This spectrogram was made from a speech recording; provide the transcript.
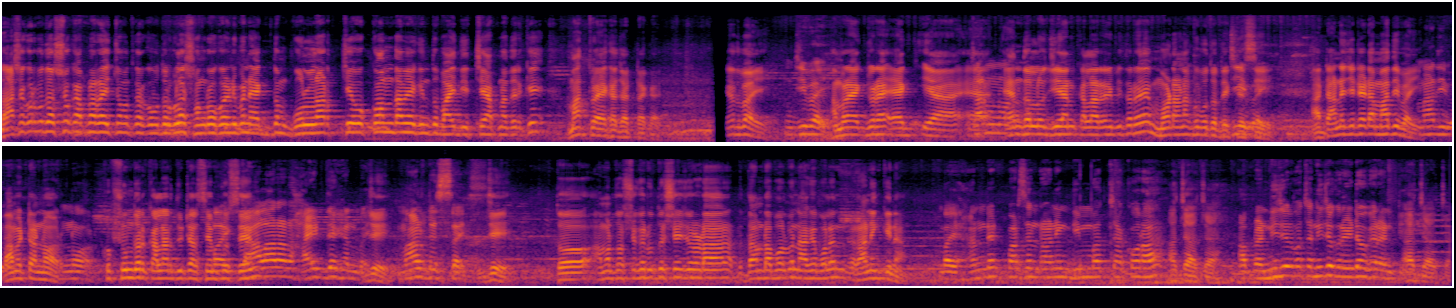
তো আশা করব দর্শক আপনারা এই চমৎকার কবুতরগুলো সংগ্রহ করে নেবেন। একদম গোল্লার চেয়েও কম দামে কিন্তু ভাই দিচ্ছে আপনাদেরকে মাত্র এক হাজার টাকায়। ভাই? জি ভাই। আমরা এক এক জার্মান। কালারের ভিতরে মডার্না কবুতর দেখতেছি। আর ডানে যেটা এটা মাদি ভাই। বামেরটা নর। নর। খুব সুন্দর কালার দুইটার সেম টু সেম কালার আর হাইট দেখেন ভাই। জি। মাল্টের সাইজ জি। তো আমার দর্শকের উদ্দেশ্যে জোড়াটা দামটা বলবেন আগে বলেন রানিং কিনা? ভাই হান্ড্রেড পার্সেন্ট রানিং ডিম বাচ্চা করা। আচ্ছা আচ্ছা। আপনার নিজের বাচ্চা নিজে করে এটাও গ্যারান্টি আচ্ছা আচ্ছা।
